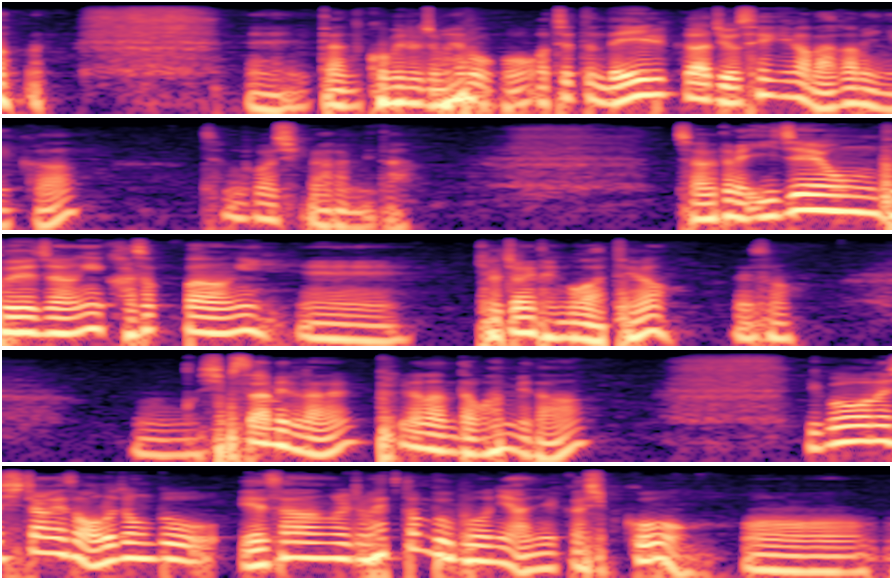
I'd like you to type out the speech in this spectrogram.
네, 일단 고민을 좀 해보고 어쨌든 내일까지 요세 개가 마감이니까 참고하시기 바랍니다. 자, 그 다음에 이재용 부회장이 가석방이 예, 결정이 된 것 같아요. 그래서 음, 13일 날 풀려난다고 합니다. 이거는 시장에서 어느 정도 예상을 좀 했던 부분이 아닐까 싶고, 어,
